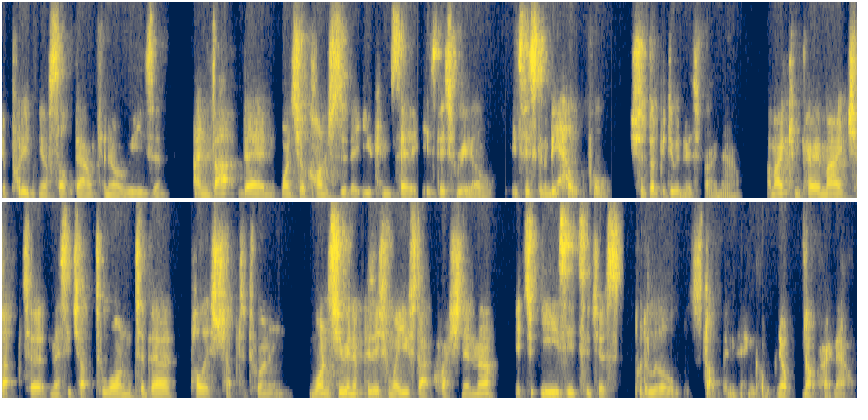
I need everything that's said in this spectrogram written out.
you're putting yourself down for no reason. And that then, once you're conscious of it, you can say, is this real? Is this going to be helpful? Should I be doing this right now? Am I comparing my chapter, messy chapter one, to their polished chapter 20? Once you're in a position where you start questioning that, it's easy to just put a little stop in and go, nope, not right now.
